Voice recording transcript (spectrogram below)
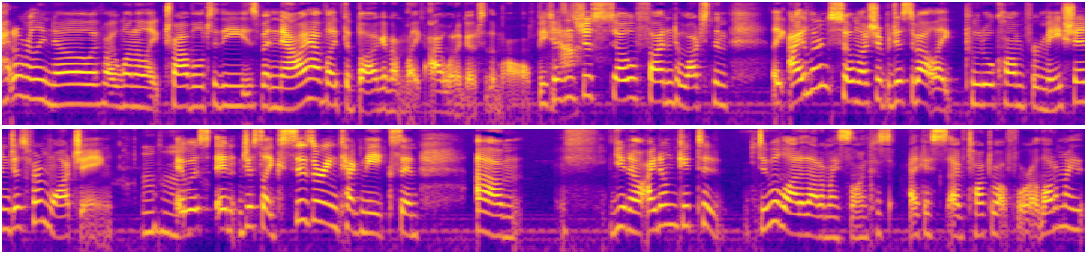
I don't really know if I want to like travel to these, but now I have like the bug, and I'm like I want to go to them all because Yeah. it's just so fun to watch them. Like I learned so much just about like poodle conformation just from watching. Mhm. It was and just like scissoring techniques and, um, you know I don't get to do a lot of that on my salon because I guess I've talked about before. A lot of my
